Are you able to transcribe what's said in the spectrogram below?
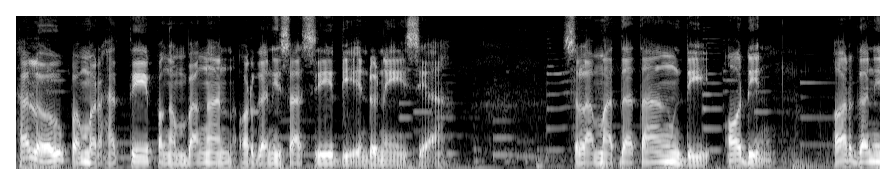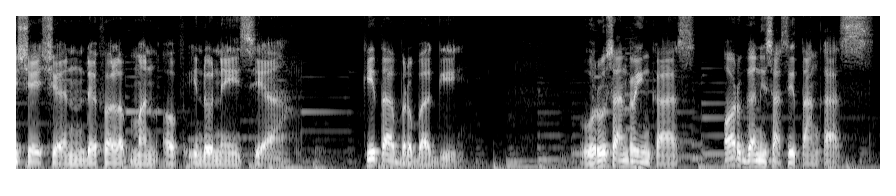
Halo pemerhati pengembangan organisasi di Indonesia. Selamat datang di ODIN, Organization Development of Indonesia. Kita berbagi. Urusan ringkas, organisasi tangkas.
